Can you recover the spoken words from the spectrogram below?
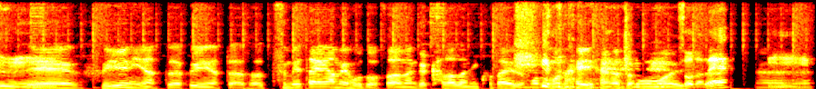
うんうん、で、冬になったら冬になったらさ、冷たい雨ほどさ、なんか体に応えるものもないなと思うそうだね。うん。うん。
